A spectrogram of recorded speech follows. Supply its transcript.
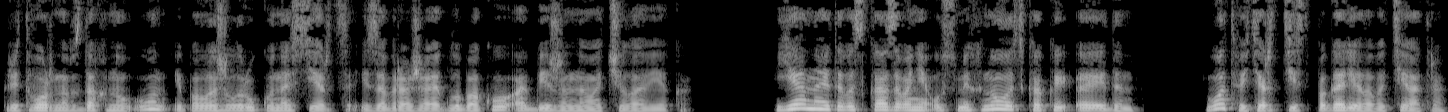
Притворно вздохнул он и положил руку на сердце, изображая глубоко обиженного человека. Я на это высказывание усмехнулась, как и Эйден. Вот ведь артист погорелого театра.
